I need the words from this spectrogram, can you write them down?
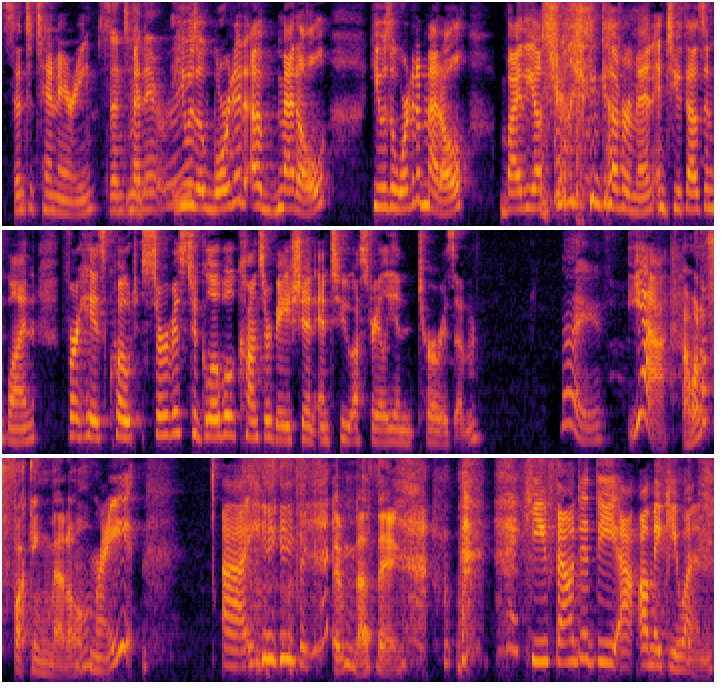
Centenary Centenary. he was awarded a medal. He was awarded a medal by the Australian government in 2001 for his quote service to global conservation and to Australian tourism. nice. Yeah, I want a fucking medal. right. Uh, he, Like, I have nothing. he founded the. Uh, I'll make you one.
